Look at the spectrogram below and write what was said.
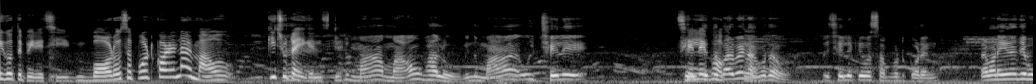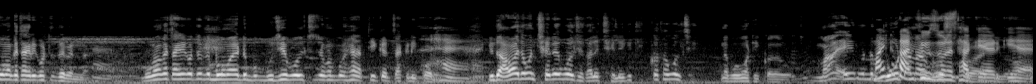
এগোতে পেরেছি। বড় সাপোর্ট করে না আর মাও কিছুটা হ্যাঁ, এগেনস্ট কিন্তু মা মাও ভালো কিন্তু মা ওই ছেলে ছেলে তো পারবে না কোথাও। ওই ছেলেকেও সাপোর্ট করেন। তার মানে এই না যে বৌমাকে চাকরি করতে দেবেন না। হ্যাঁ। বৌমাকে চাকরি করতে বৌমা একটু বুঝিয়ে বলছে যখন হ্যাঁ ঠিক আছে চাকরি করো। হ্যাঁ। কিন্তু আবার যখন ছেলে বলছে তাহলে ছেলে কি ঠিক কথা বলছে? না বৌমা ঠিক কথা বলছে। মা এই গ্রস্ত থাকে আর কি, হ্যাঁ।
